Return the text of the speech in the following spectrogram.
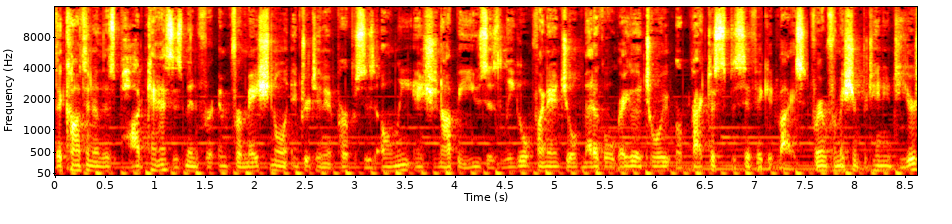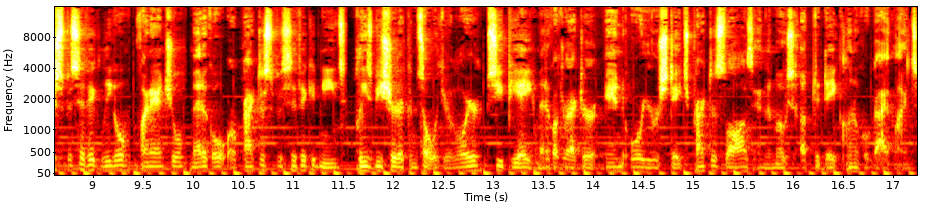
the content of this podcast is meant for informational and entertainment purposes only and should not be used as legal, financial, medical, regulatory, or practice specific advice. For information pertaining to your specific legal, financial, medical, or practice specific needs, please be sure to consult with your lawyer, CPA, medical director, and or your state's practice laws and the most up-to-date clinical guidelines.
